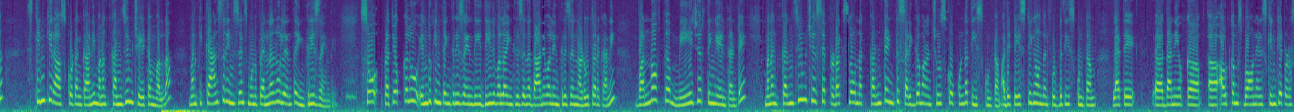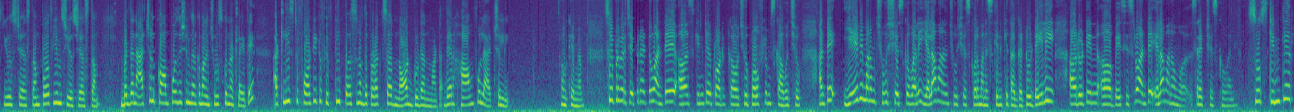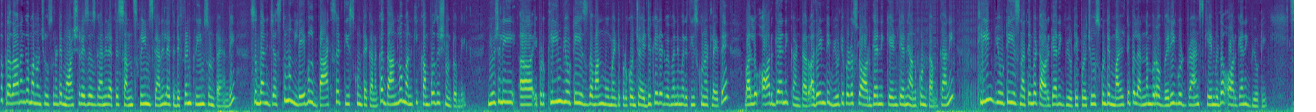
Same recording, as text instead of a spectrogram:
స్కిన్కి రాసుకోవటం కానీ మనం కన్జ్యూమ్ చేయటం వల్ల మనకి క్యాన్సర్ ఇన్సిడెంట్స్ మునుపు ఎన్నడూ లేనంత ఇంక్రీజ్ అయింది. సో ప్రతి ఒక్కరు ఎందుకు ఇంత ఇంక్రీజ్ అయింది? దీని వల్ల ఇంక్రీజ్ అయిందా? దాని వల్ల ఇంక్రీజ్ అయిందని అడుగుతారు కానీ one of the major thing ఏంటంటే మనం కన్జ్యూమ్ చేసే ప్రొడక్ట్స్లో ఉన్న కంటెంట్ సరిగ్గా మనం చూసుకోకుండా తీసుకుంటాం. అది టేస్టీగా ఉందని ఫుడ్ తీసుకుంటాం లేకపోతే దాని యొక్క అవుట్కమ్స్ బాగున్నాయని స్కిన్ కేర్ ప్రొడక్ట్స్ యూస్ చేస్తాం పర్ఫ్యూమ్స్ యూస్ చేస్తాం. బట్ దాని యాక్చువల్ కాంపోజిషన్ కనుక మనం చూసుకున్నట్లయితే at least forty to fifty percent of the products are not good అనమాట they are harmful actually okay ma'am so ఇప్పుడు మీరు చెప్పినట్టు అంటే స్కిన్ కేర్ ప్రోడక్ట్ కావచ్చు పర్ఫ్యూమ్స్ కావచ్చు అంటే ఏవి మనం చూస్ చేసుకోవాలి ఎలా మనం చూస్ చేసుకోవాలి మన స్కిన్కి తగ్గట్టు డైలీ రొటీన్ బేసిస్లో అంటే ఎలా మనం సెలెక్ట్ చేసుకోవాలి? సో స్కిన్ కేర్లో ప్రధానంగా మనం చూసుకుంటే మాయిశ్చరైజర్స్ కానీ లేకపోతే సన్ స్క్రీన్స్ కానీ లేకపోతే డిఫరెంట్ క్రీమ్స్ ఉంటాయండి. సో దాన్ని జస్ట్ మన లేబుల్ బ్యాక్ సైడ్ తీసుకుంటే కనుక దానిలో మనకి కంపోజిషన్ ఉంటుంది. యూజువలీ uh, ఇప్పుడు clean beauty is the one moment ఇప్పుడు కొంచెం ఎడ్యుకేటెడ్ విమెన్ మీరు తీసుకున్నట్లయితే వాళ్ళు ఆర్గానిక్ అంటారు. అదేంటి? బ్యూటీ ప్రొడక్ట్స్లో ఆర్గానిక్ ఏంటి అని అనుకుంటాం. కానీ clean beauty is nothing but organic beauty ఇప్పుడు చూసుకుంటే multiple an number of very good brands came with the organic beauty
